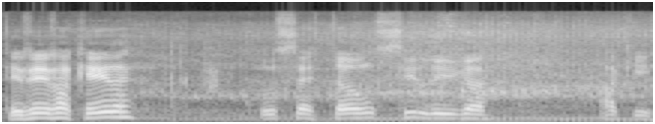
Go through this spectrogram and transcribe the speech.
TV Vaqueira, o sertão se liga aqui.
